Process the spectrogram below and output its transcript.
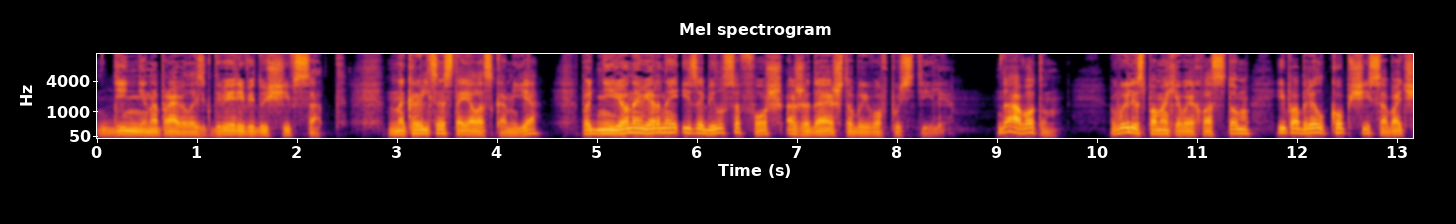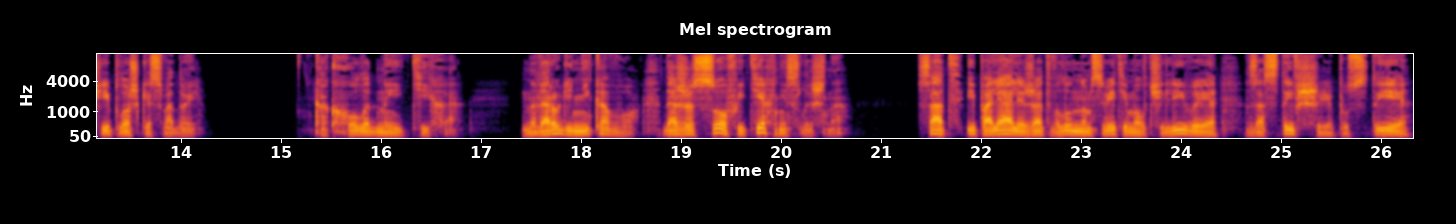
Динни направилась к двери, ведущей в сад. На крыльце стояла скамья. Под нее, наверное, и забился Фош, ожидая, чтобы его впустили. Да, вот он. Вылез, помахивая хвостом, и побрел к общей собачьей плошке с водой. Как холодно и тихо. На дороге никого, даже сов и тех не слышно. Сад и поля лежат в лунном свете молчаливые, застывшие, пустые,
